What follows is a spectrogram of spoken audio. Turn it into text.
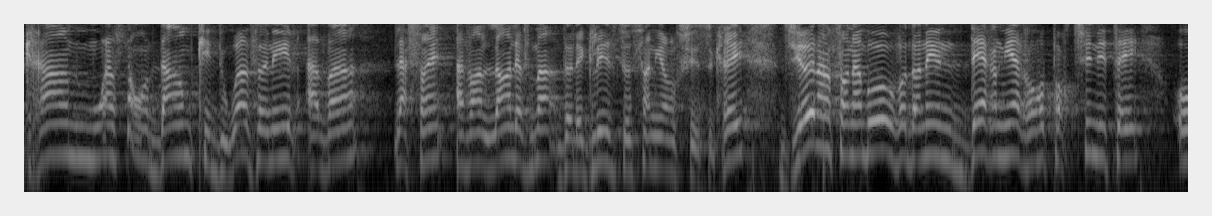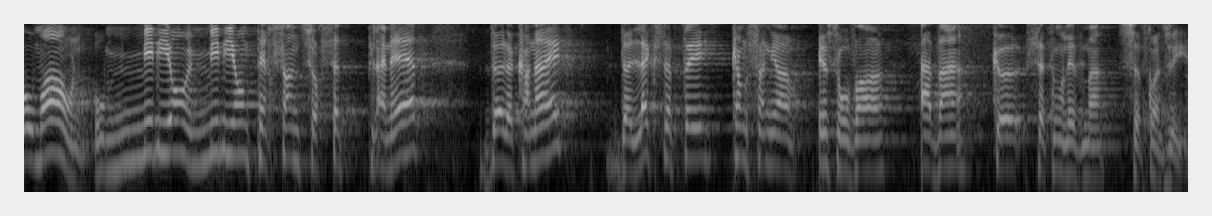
grande moisson d'âmes qui doit venir avant la fin, avant l'enlèvement de l'Église du Seigneur Jésus-Christ. Dieu, dans son amour, va donner une dernière opportunité au monde, aux millions et millions de personnes sur cette planète, de le connaître, de l'accepter comme Seigneur et Sauveur avant que cet enlèvement se produise.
